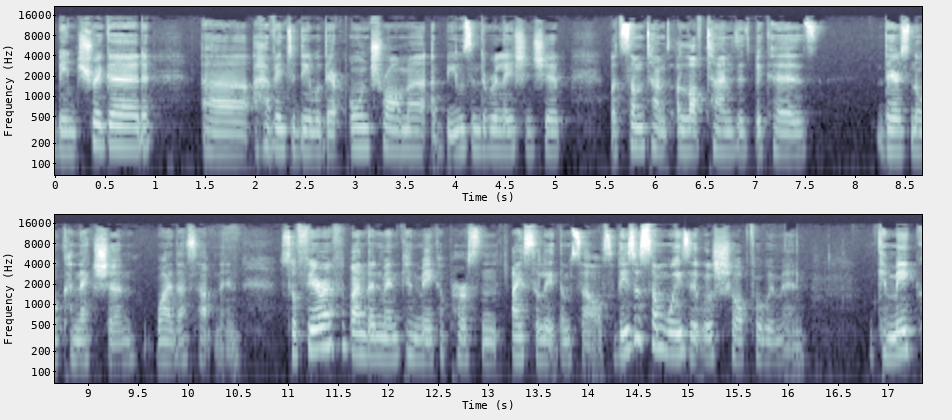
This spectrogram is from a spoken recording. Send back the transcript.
Being triggered uh having to deal with their own trauma abuse in the relationship. But sometimes a lot of times it's because there's no connection why that's happening so fear of abandonment can make a person isolate themselves. So these are some ways it will show up for women. It can make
